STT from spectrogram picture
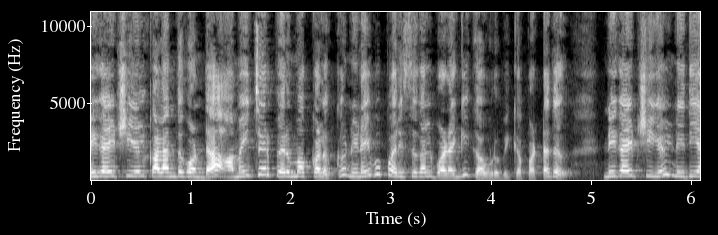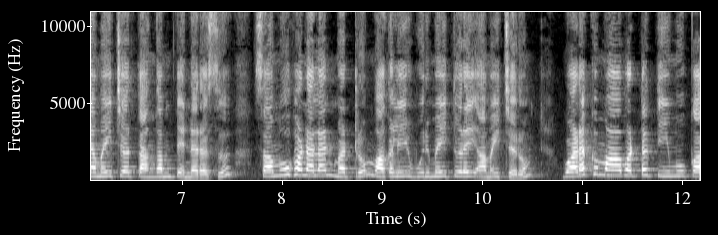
நிகழ்ச்சியில் கலந்து கொண்ட அமைச்சர் பெருமக்களுக்கு நினைவு பரிசுகள் வழங்கி கௌரவிக்கப்பட்டது. நிகழ்ச்சியில் நிதியமைச்சர் தங்கம் தென்னரசு சமூக நலன் மற்றும் மகளிர் உரிமைத்துறை அமைச்சரும் வடக்கு மாவட்ட திமுக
